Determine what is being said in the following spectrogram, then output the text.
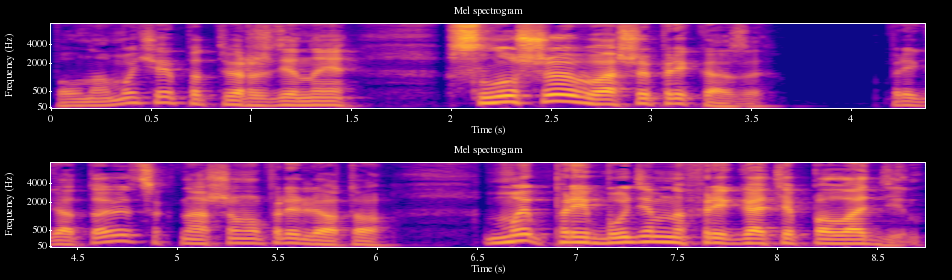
Полномочия подтверждены. Слушаю ваши приказы. Приготовиться к нашему прилету. Мы прибудем на фрегате «Паладин».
